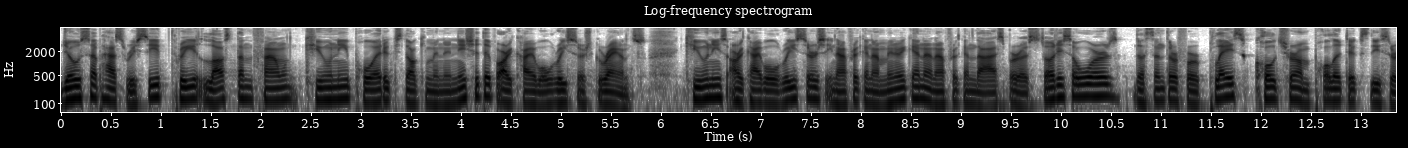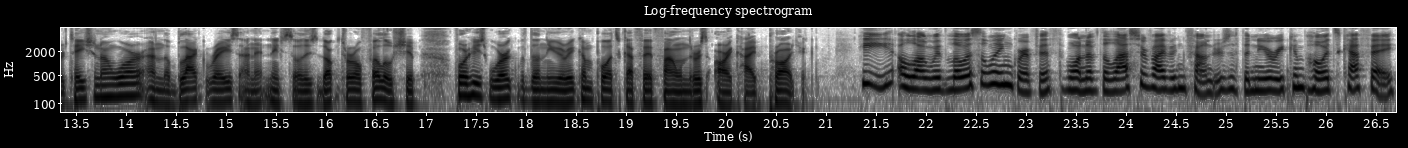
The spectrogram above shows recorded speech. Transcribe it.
Joseph has received three Lost and Found CUNY Poetics Document Initiative archival research grants, CUNY's Archival Research in African American and African Diaspora Studies Awards, the Center for Place, Culture, and Politics Dissertation Award, and the Black Race and Ethnic Studies Doctoral Fellowship for his work with the Nuyorican Poets Cafe Founders Archive Project. He, along with Lois Elaine Griffith, one of the last surviving founders of the New Nuyorican Poets Cafe,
